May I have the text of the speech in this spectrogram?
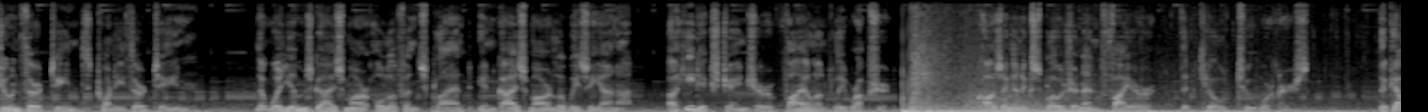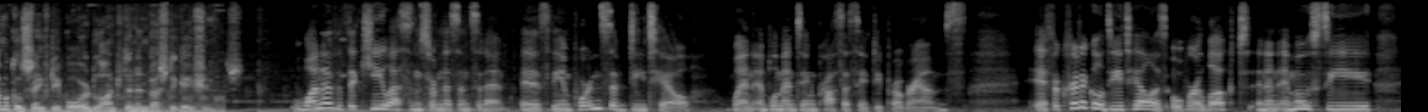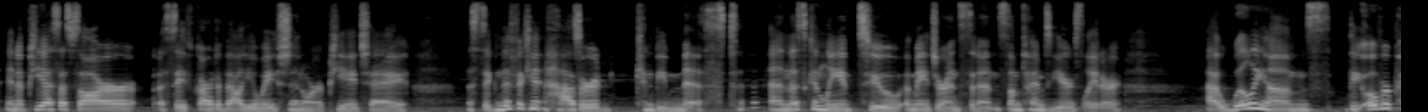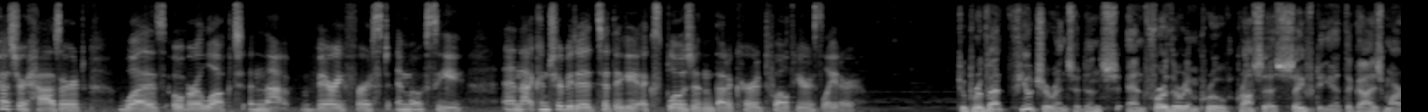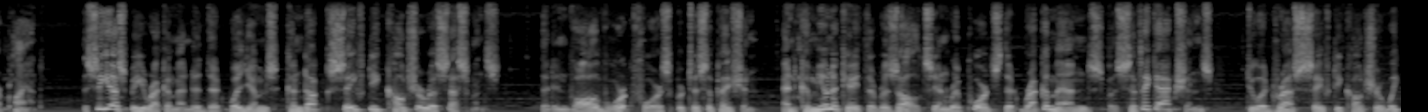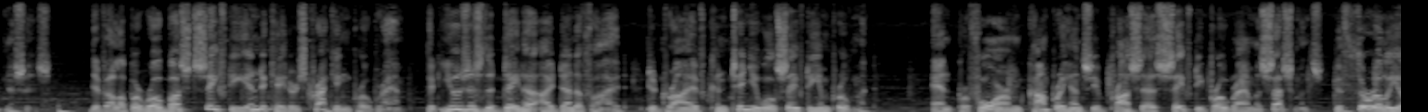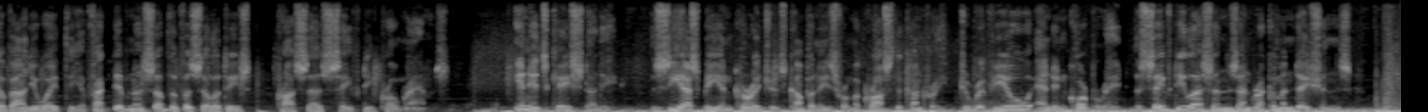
June 13, 2013, the Williams Geismar Olefins plant in Geismar, Louisiana, a heat exchanger violently ruptured, causing an explosion and fire that killed two workers. The Chemical Safety Board launched an investigation. One of the key lessons from this incident is the importance of detail when implementing process safety programs. If a critical detail is overlooked in an MOC, in a PSSR, a safeguard evaluation, or a PHA, a significant hazard can be missed, and this can lead to a major incident, sometimes years later. At Williams, the overpressure hazard was overlooked in that very first MOC, and that contributed to the explosion that occurred 12 years later. To prevent future incidents and further improve process safety at the Geismar plant, the CSB recommended that Williams conduct safety culture assessments that involve workforce participation and communicate the results in reports that recommend specific actions to address safety culture weaknesses. Develop a robust safety indicators tracking program that uses the data identified to drive continual safety improvement and perform comprehensive process safety program assessments to thoroughly evaluate the effectiveness of the facility's process safety programs. In its case study, the CSB encourages companies from across the country to review and incorporate the safety lessons and recommendations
